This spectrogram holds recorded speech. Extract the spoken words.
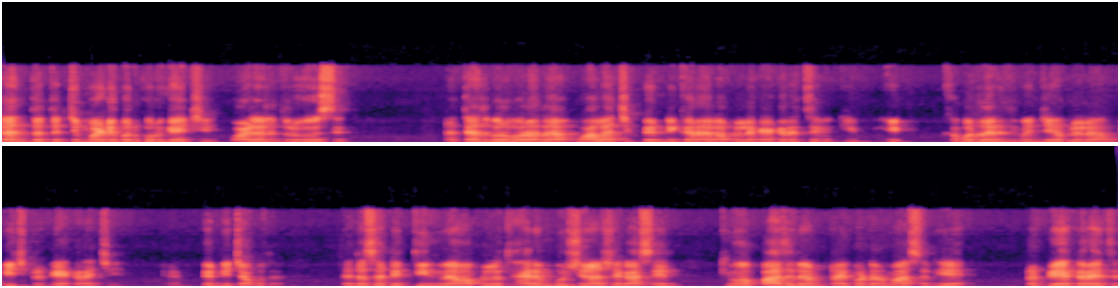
त्यानंतर त्याची मळणी पण करून घ्यायची वाळल्यानंतर व्यवस्थित. त्याचबरोबर आता वालाची पेरणी करायला आपल्याला काय करायचं की एक खबरदारी म्हणजे आपल्याला बीज प्रक्रिया करायची पेरणीच्या अगोदर. त्याच्यासाठी तीन ग्राम आपल्याला थायरम बुरशीनाशक असेल किंवा पाच ग्राम ट्रायकोडर्मा असेल हे प्रक्रिया करायचं.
